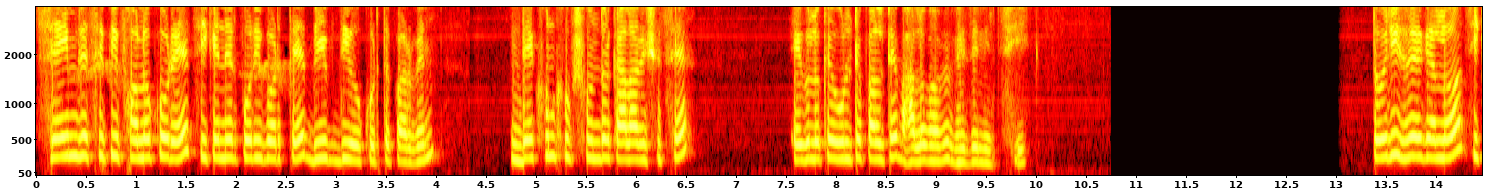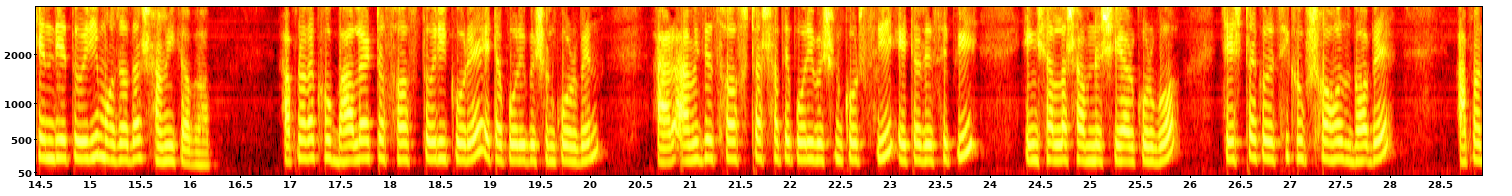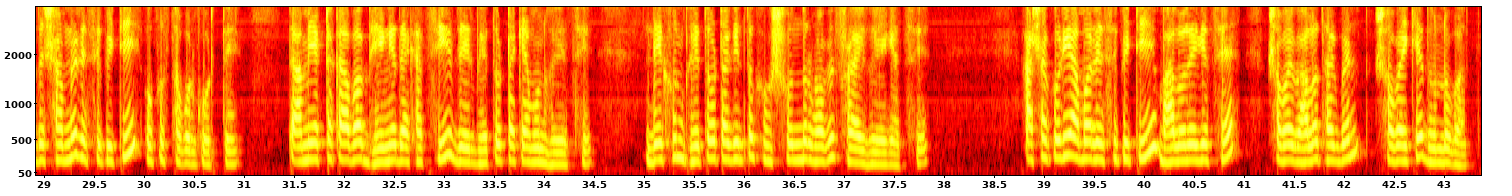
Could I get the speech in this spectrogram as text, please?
সেম রেসিপি ফলো করে চিকেনের পরিবর্তে বিফ দিয়েও করতে পারবেন। দেখুন খুব সুন্দর কালার এসেছে। এগুলোকে উল্টে পাল্টে ভালোভাবে ভেজে নিচ্ছি। তৈরি হয়ে গেল চিকেন দিয়ে তৈরি মজাদার স্বামী কাবাব। আপনারা খুব ভালো একটা সস তৈরি করে এটা পরিবেশন করবেন। আর আমি যে সসটার সাথে পরিবেশন করছি, এটা রেসিপি ইনশাল্লাহ সামনে শেয়ার করব। চেষ্টা করেছি খুব সহজভাবে আপনাদের সামনে রেসিপিটি উপস্থাপন করতে। তা আমি একটা কাবাব ভেঙে দেখাচ্ছি যে এর ভেতরটা কেমন হয়েছে। দেখুন, ভেতরটা কিন্তু খুব সুন্দরভাবে ফ্রাই হয়ে গেছে। আশা করি আমার রেসিপিটি ভালো লেগেছে। সবাই ভালো থাকবেন। সবাইকে ধন্যবাদ।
